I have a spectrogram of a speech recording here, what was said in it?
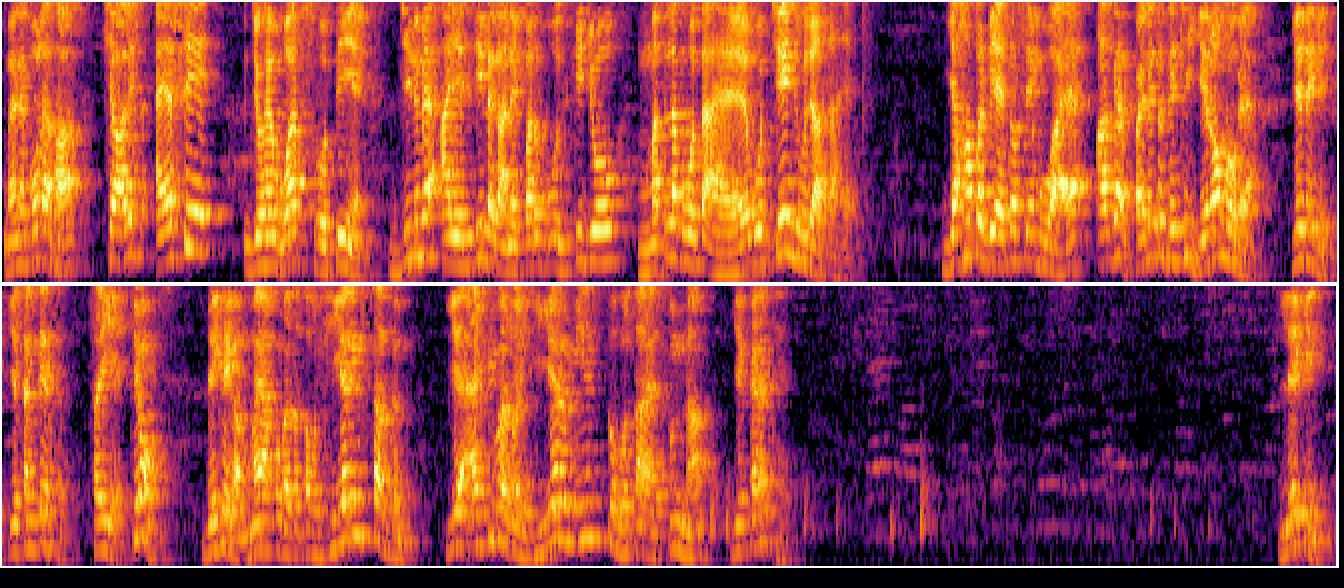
मैंने बोला था, चालीस ऐसे जो है वर्ब्स होती हैं, जिनमें आईएनजी लगाने पर उसकी जो मतलब होता है, वो चेंज हो जाता है। यहाँ पर भी ऐसा सेम हुआ है। अगर, पहले तो देखिए, ये रॉन्ग हो गया। ये देखिए, ये सेंटेंस सही है। क्यों? देखिएगा, मैं आपको बताता हूँ। हियरिंग शब्द, ये ऐसी वर्ब है। हियर मीन्स तो होता है सुनना। ये करेक्ट है? लेकिन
